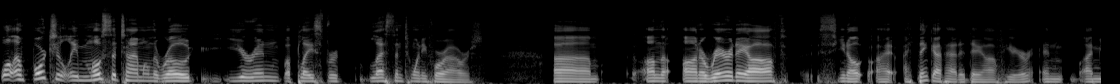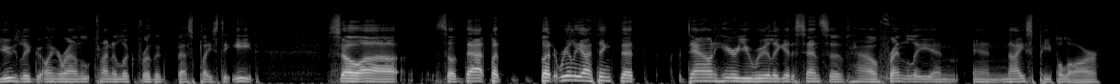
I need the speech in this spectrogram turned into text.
Well, unfortunately, most of the time on the road, you're in a place for less than 24 hours. Um, on the on a rare day off, you know, I, I think I've had a day off here, and I'm usually going around trying to look for the best place to eat. So uh, so that, but but really, I think that down here you really get a sense of how friendly and and nice people are.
